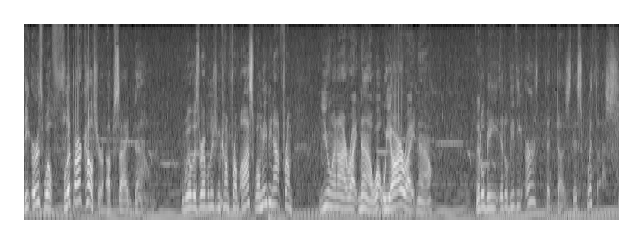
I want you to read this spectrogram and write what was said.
The earth will flip our culture upside down. Will this revolution come from us? Well, maybe not from you and I right now, what we are right now. It'll be it'll be the earth that does this with us.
